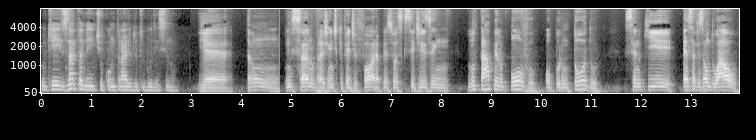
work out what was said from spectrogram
o que é exatamente o contrário do que Buda ensinou. E é tão insano para a gente que vê de fora pessoas que se dizem lutar pelo povo ou por um todo, sendo que essa visão dual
